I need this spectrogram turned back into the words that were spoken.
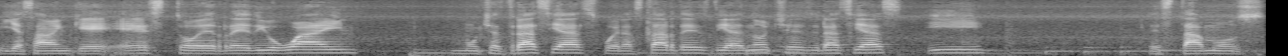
Y ya saben que esto es Radio Wine. Muchas gracias, buenas tardes, días, noches, gracias. Y estamos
